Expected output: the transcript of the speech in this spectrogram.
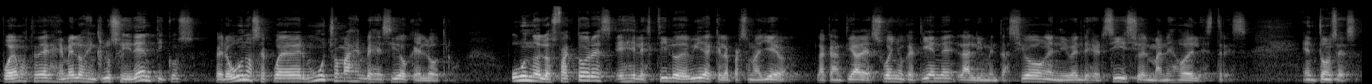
Podemos tener gemelos incluso idénticos, pero uno se puede ver mucho más envejecido que el otro. Uno de los factores es el estilo de vida que la persona lleva, la cantidad de sueño que tiene, la alimentación, el nivel de ejercicio, el manejo del estrés. Entonces,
